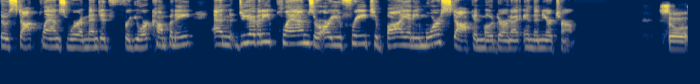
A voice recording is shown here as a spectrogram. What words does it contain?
those stock plans were amended for your company? And do you have any plans or are you free to buy any more stock in Moderna in the near term? So,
